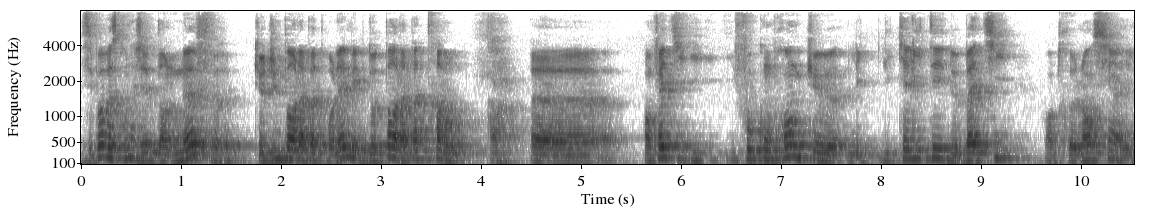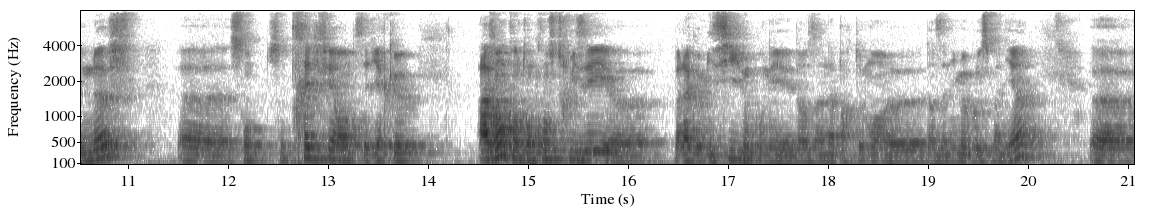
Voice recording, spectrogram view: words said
C'est pas parce qu'on achète dans le neuf que d'une part on n'a pas de problème et que d'autre part on n'a pas de travaux. Ah. en fait, il, il, faut comprendre que les, les qualités de bâti entre l'ancien et le neuf sont, sont, très différentes. C'est-à-dire que avant, quand on construisait bah là comme ici, donc on est dans un appartement, euh, dans un immeuble haussmanien, euh,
